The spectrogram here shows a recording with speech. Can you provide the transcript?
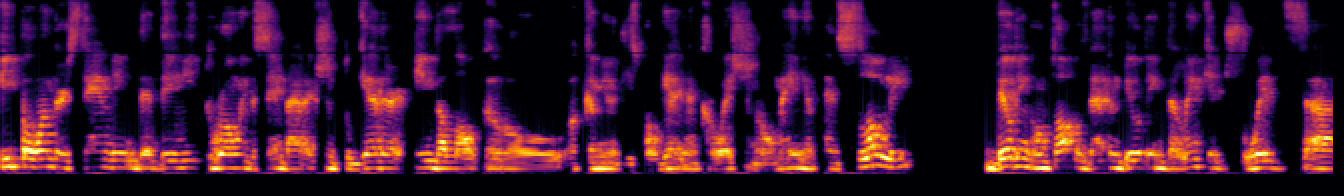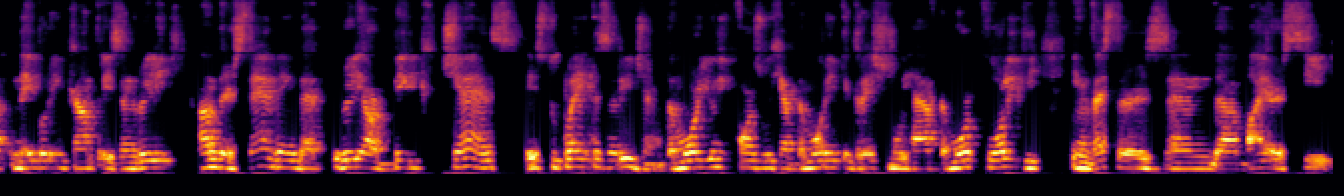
people understanding that they need to row in the same direction together in the local communities, Bulgarian, Croatian, Romanian, and slowly building on top of that and building the linkage with uh, neighboring countries and really understanding that really our big chance is to play it as a region. The more unicorns we have, the more integration we have, the more quality investors and uh, buyers see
